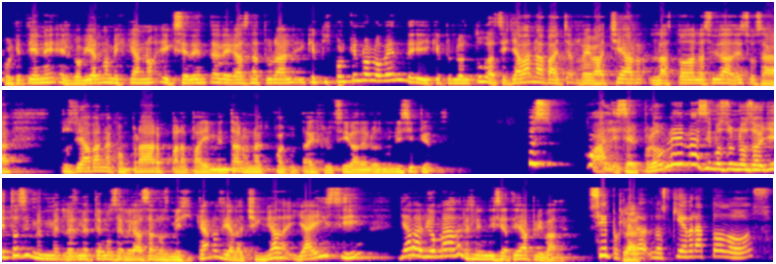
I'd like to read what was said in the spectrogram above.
Porque tiene el gobierno mexicano excedente de gas natural y que, pues, ¿por qué no lo vende? Y que pues, lo entuba. Si ya van a rebachear las, todas las ciudades, o sea, pues ya van a comprar para pavimentar una facultad exclusiva de los municipios. Pues, ¿cuál es el problema? Hacemos unos hoyitos y les metemos el gas a los mexicanos y a la chingada. Y ahí sí, ya valió madres la iniciativa privada. Sí, porque los quiebra todos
